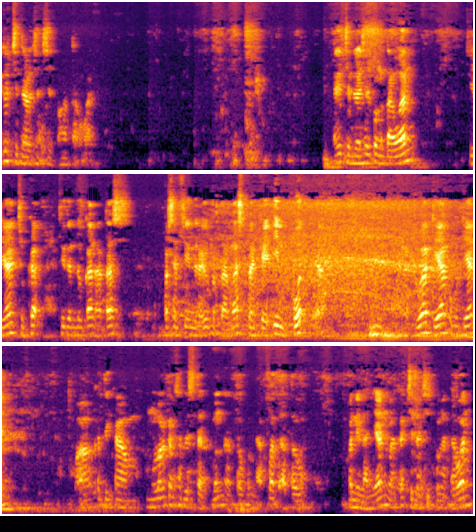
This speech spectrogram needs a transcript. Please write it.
itu generalisasi pengetahuan. Jadi generalisasi pengetahuan dia juga ditentukan atas persepsi indrawi pertama sebagai input ya. Kedua dia kemudian uh, ketika mengeluarkan satu statement atau pendapat atau penilaian maka generasi pengetahuan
